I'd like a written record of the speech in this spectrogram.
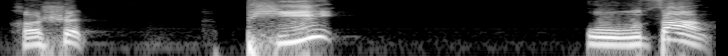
和肾，脾五脏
